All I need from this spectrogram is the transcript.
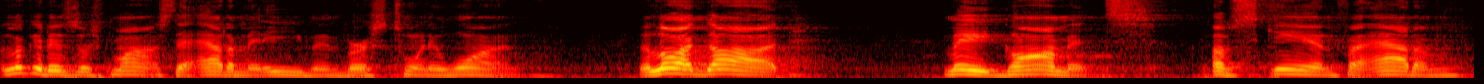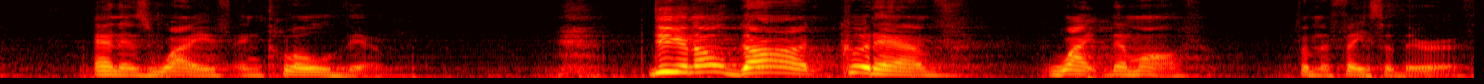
Look at his response to Adam and Eve in verse 21. The Lord God made garments of skin for Adam and his wife and clothed them. Do you know God could have wiped them off from the face of the earth?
